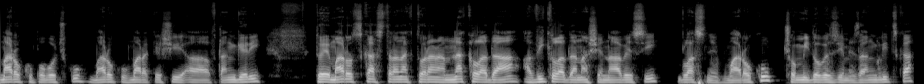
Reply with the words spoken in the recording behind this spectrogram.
Maroku pobočku, v Maroku, v Marrakeši a v Tangeri. To je marocká strana, ktorá nám nakladá a vykladá naše návesy vlastne v Maroku, čo my dovezieme z Anglicka.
